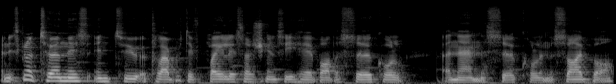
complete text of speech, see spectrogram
and it's going to turn this into a collaborative playlist as you can see here by the circle and then the circle in the sidebar.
